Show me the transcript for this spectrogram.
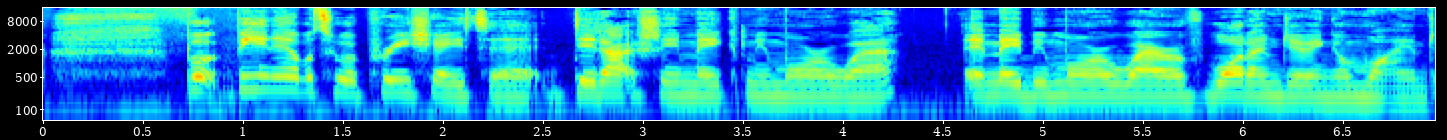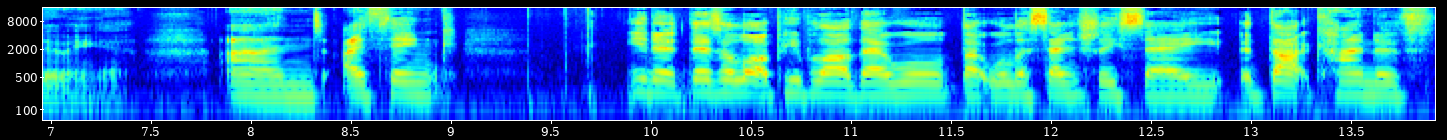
but being able to appreciate it did actually make me more aware. It made me more aware of what I'm doing and why I'm doing it. And I think you know, there's a lot of people out there will that will essentially say that kind of,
